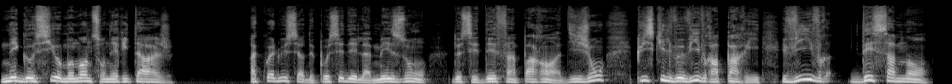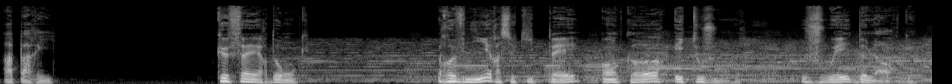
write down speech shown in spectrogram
négociées au moment de son héritage. À quoi lui sert de posséder la maison de ses défunts parents à Dijon, puisqu'il veut vivre à Paris, vivre décemment à Paris? Que faire donc? Revenir à ce qui paie encore et toujours, jouer de l'orgue.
